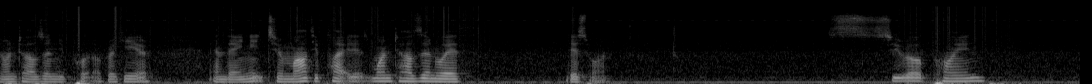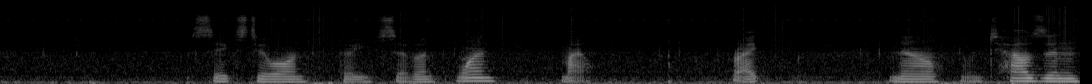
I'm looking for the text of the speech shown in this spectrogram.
1000 you put over here. And they need to multiply this 1000 with this one. 0 0.621371 mile. Right? Now 1000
